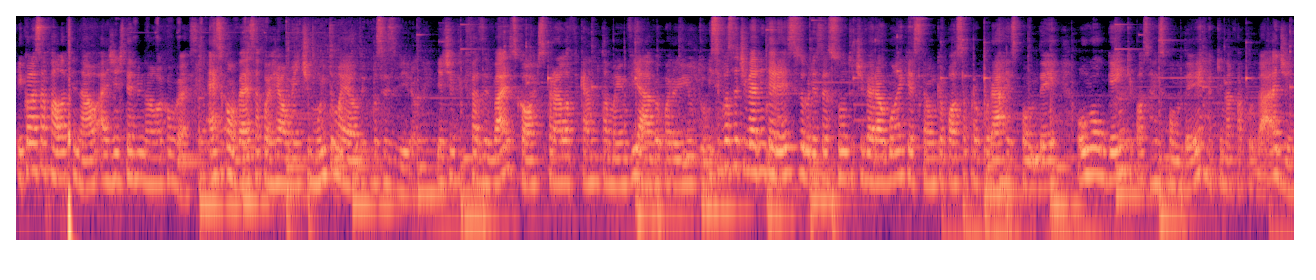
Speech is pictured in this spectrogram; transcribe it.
E com essa fala final, a gente terminou a conversa. Essa conversa foi realmente muito maior do que vocês viram, e eu tive que fazer vários cortes para ela ficar no tamanho viável para o YouTube. E se você tiver interesse sobre esse assunto, tiver alguma questão que eu possa procurar responder, ou alguém que possa responder aqui na faculdade,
